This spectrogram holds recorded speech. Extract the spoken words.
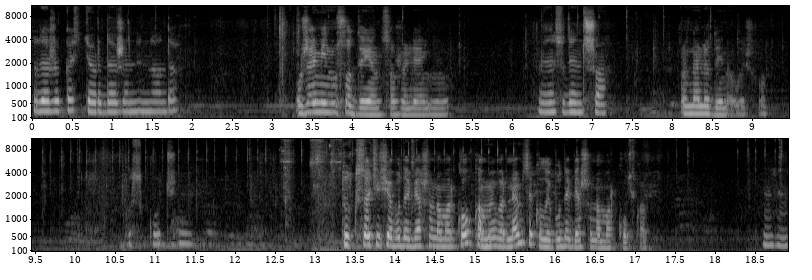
Тут даже костер даже не надо. Уже мінус один, сожалению. Мінус один що? Одна людина вийшла. Поскучно. Тут, кстати, ще буде бешена морковка. Ми вернемося, коли буде бешена морковка. Угу.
